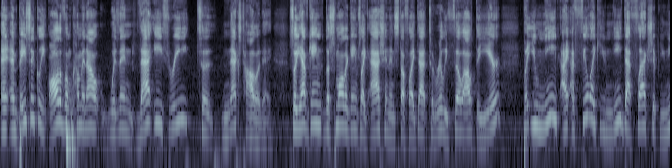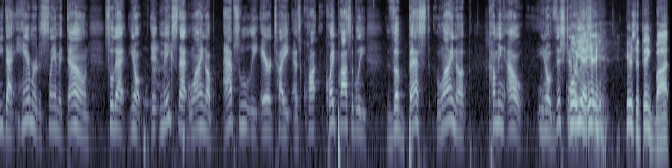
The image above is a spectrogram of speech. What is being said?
and, and basically all of them coming out within that E3 to next holiday. So you have game the smaller games like Ashen and stuff like that to really fill out the year. but you need I, I feel like you need that flagship, you need that hammer to slam it down so that, you know, it makes that lineup absolutely airtight as qu- quite possibly the best lineup coming out, you know, this Well, generation. yeah. Here, here's the thing, bot.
